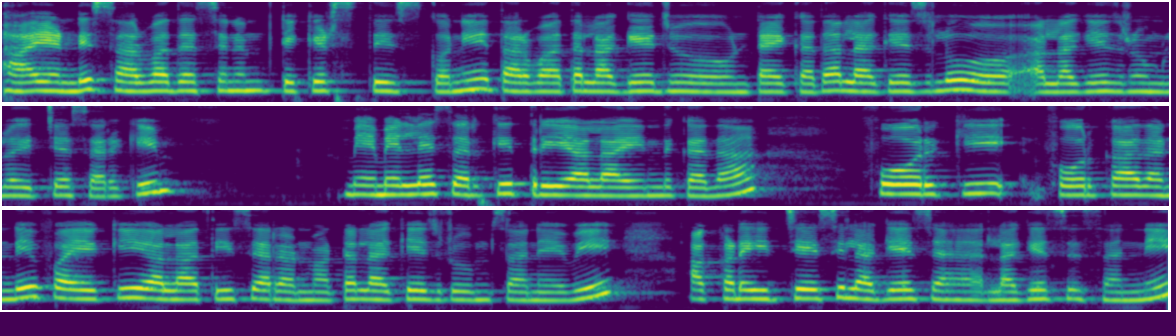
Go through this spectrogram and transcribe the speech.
హాయ్ అండి. సర్వదర్శనం టికెట్స్ తీసుకొని తర్వాత లగేజ్ ఉంటాయి కదా లగేజ్లు ఆ లగేజ్ రూమ్లో ఇచ్చేసరికి మేము వెళ్ళేసరికి త్రీ అలా అయింది కదా. ఫోర్కి ఫోర్ కాదండి ఫైవ్కి అలా తీసారనమాట లగేజ్ రూమ్స్ అనేవి. అక్కడ ఇచ్చేసి లగేజ్ లగేజెస్ అన్నీ.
